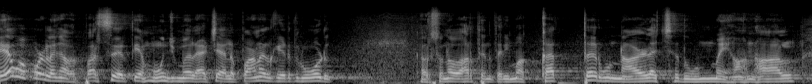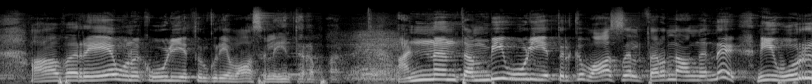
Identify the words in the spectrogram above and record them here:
தேவைப்படலைங்க. அவர் பர்ஸ் எடுத்து என் மூஞ்சி மேலே ஆச்சு அதில் பணம் இருக்கு எடுத்துகிட்டு ஓடு. அவர் சொன்ன வார்த்தைன்னு தெரியுமா? கத்தர் உன்னை அழைச்சது உண்மையானால் அவரே உனக்கு ஊழியத்திற்குரிய வாசலையும் திறப்பார். அண்ணன் தம்பி ஊழியத்திற்கு வாசல் திறந்தாங்கன்னு நீ ஒரு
